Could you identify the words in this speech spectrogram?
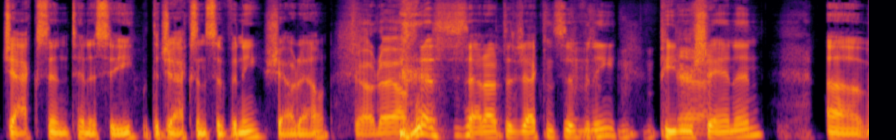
Jackson, Tennessee, with the Jackson Symphony. Shout out! Shout out. Shout out to Jackson Symphony, Peter Yeah. Shannon. Um,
